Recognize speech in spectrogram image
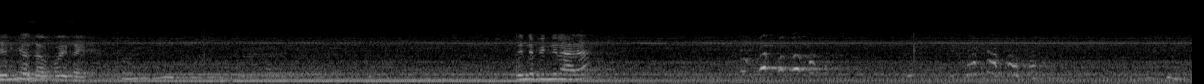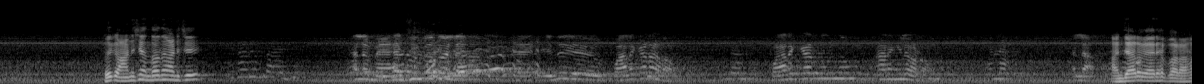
അത്രമേലിഷ്ടമായി ഇതിന്റെ പിന്നിലാരാ ഇത് കാണിച്ച് എന്താന്ന് കാണിച്ച്? അല്ല മാജിക് ഒന്നുമല്ല ഇത് പാലക്കാടാണോ? പാലക്കാട് നിന്നും ആണെങ്കിലും ആണോ? അല്ല. അഞ്ചാറ് പേരെ പറയാം.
